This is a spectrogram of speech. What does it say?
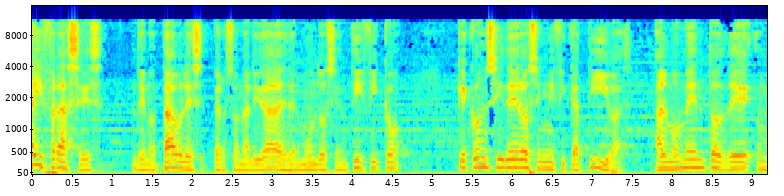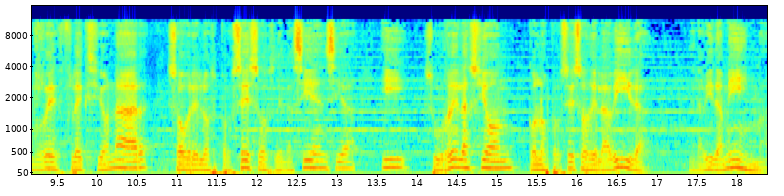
Hay frases de notables personalidades del mundo científico que considero significativas al momento de reflexionar sobre los procesos de la ciencia y su relación con los procesos de la vida, de la vida misma,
